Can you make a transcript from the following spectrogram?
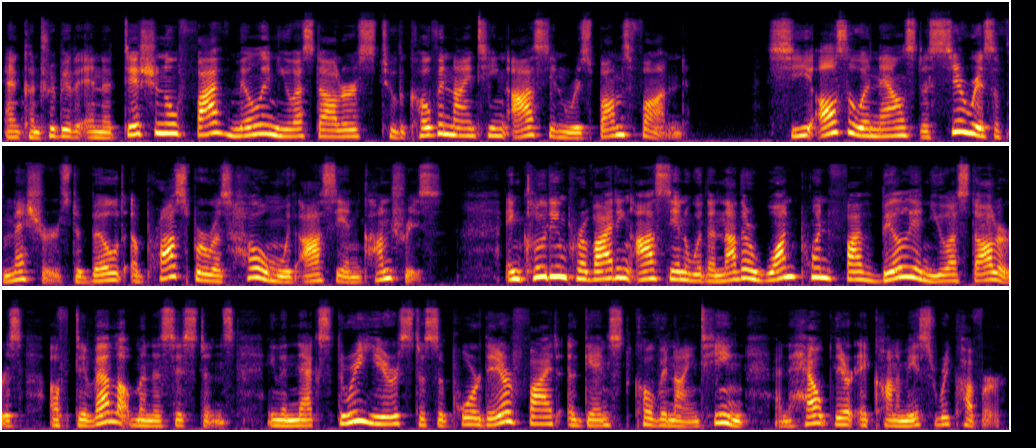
and contribute an additional 5 million US dollars to the COVID 19 ASEAN Response Fund. Xi also announced a series of measures to build a prosperous home with ASEAN countries, including providing ASEAN with another 1.5 billion US dollars of development assistance in the next three years to support their fight against COVID 19 and help their economies recover.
